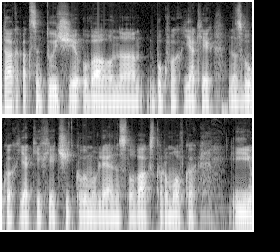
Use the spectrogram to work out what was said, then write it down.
так, акцентуючи увагу на буквах, як я їх на звуках, як їх я чітко вимовляю на словах, скоромовках. І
